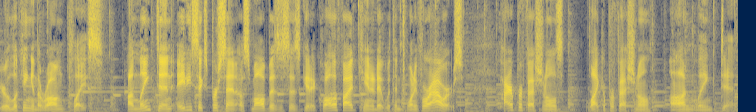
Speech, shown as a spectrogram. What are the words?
you're looking in the wrong place. On LinkedIn, 86% of small businesses get a qualified candidate within 24 hours. Hire professionals like a professional on LinkedIn.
